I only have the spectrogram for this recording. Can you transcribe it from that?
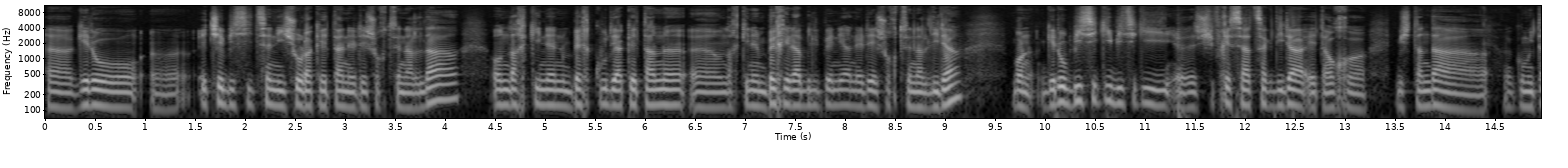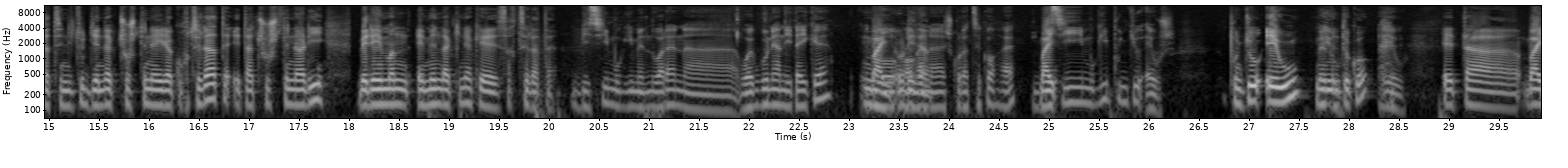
uh, gero uh, etxe bizitzen isoraketan ere sortzen alda, ondarkinen berkudeaketan, uh, ondarkinen beherabilpenean ere sortzen aldira. Bon, gero biziki biziki uh, zehatzak dira eta hor uh, biztanda uh, gomitatzen ditut diendak txostena irakurtzerat eta txostenari bere eman, emendakinak zartzerat. Bizi mugimenduaren uh, webgunean ditaike? Bai, hori da. eskuratzeko, eh? Bai. Bizimugi.eus. Puntu EU, mementuko. EU. Eta, bai,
